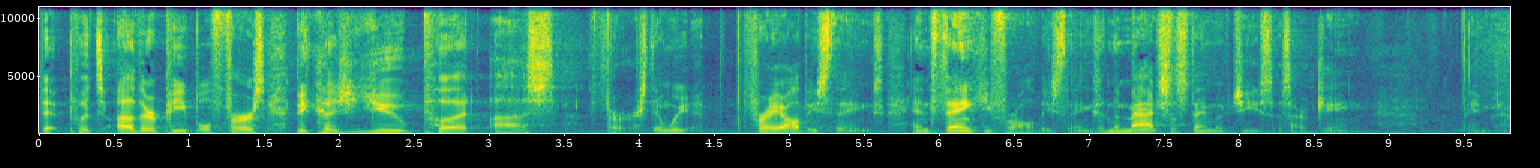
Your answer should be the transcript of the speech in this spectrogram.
that puts other people first because you put us first. And we pray all these things and thank you for all these things. In the matchless name of Jesus, our King. Amen.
